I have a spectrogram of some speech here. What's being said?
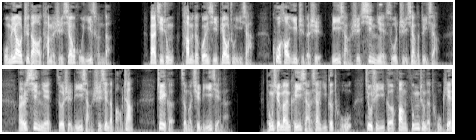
我们要知道它们是相互依存的。那其中它们的关系标注一下，括号一指的是理想是信念所指向的对象，而信念则是理想实现的保障。这个怎么去理解呢？同学们可以想象一个图，就是一个放风筝的图片，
